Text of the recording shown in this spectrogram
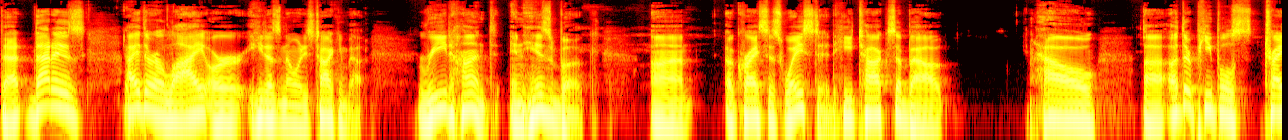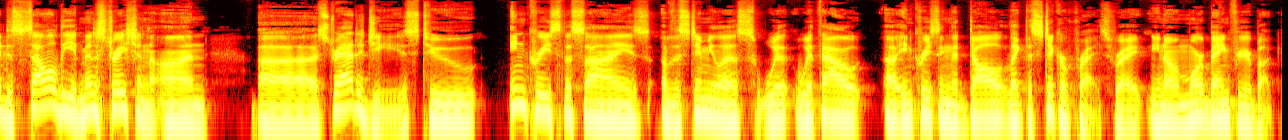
That that is either a lie or he doesn't know what he's talking about. Reed Hundt in his book, um, "A Crisis Wasted," he talks about how uh, other people's tried to sell the administration on uh, strategies to increase the size of the stimulus wi- without uh, increasing the doll like the sticker price, right? You know, more bang for your buck.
